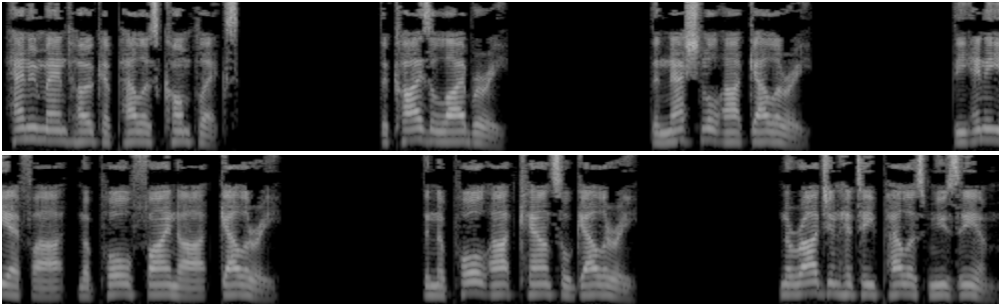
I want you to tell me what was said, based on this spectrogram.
Hanuman Dhoka Palace Complex The Kaiser Library The National Art Gallery The NEF Art Nepal Fine Art Gallery The Nepal Art Council Gallery Narayanhiti Palace Museum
